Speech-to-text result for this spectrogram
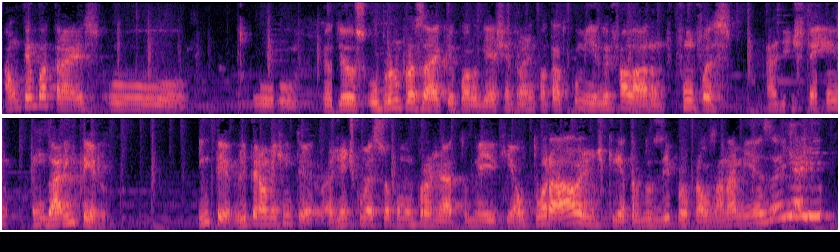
há um tempo atrás, o, o. Meu Deus, o Bruno Prosaico e o Paulo Guest entraram em contato comigo e falaram: Funfas, a gente tem um dar inteiro. Inteiro, literalmente inteiro. A gente começou como um projeto meio que autoral, a gente queria traduzir para usar na mesa, e aí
